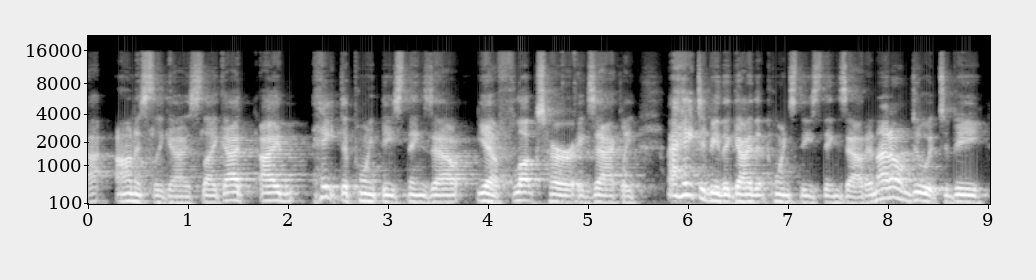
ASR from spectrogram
I, honestly, guys, like I, I hate to point these things out. Yeah, flux her exactly. I hate to be the guy that points these things out, and I don't do it to be.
